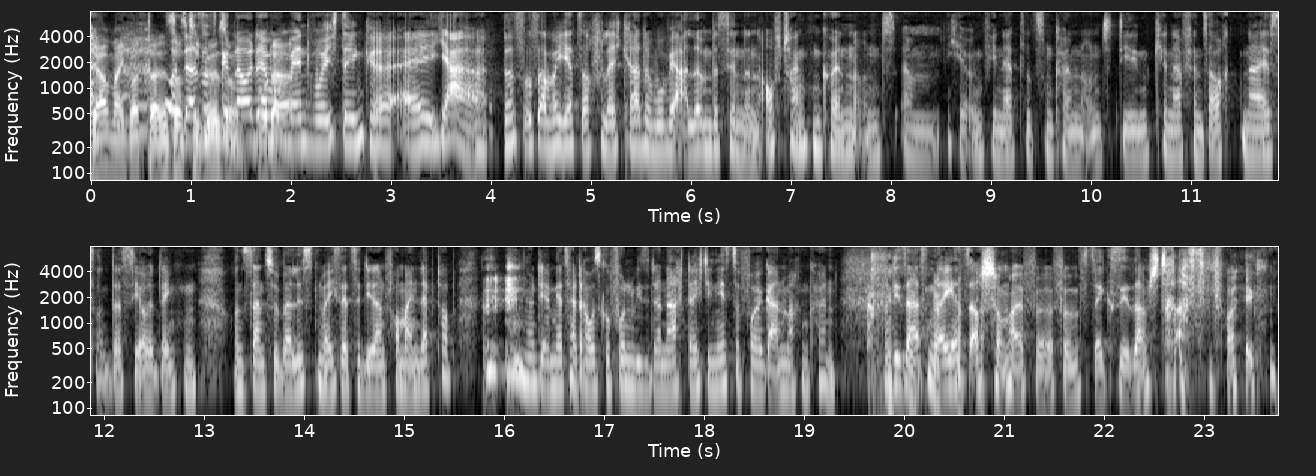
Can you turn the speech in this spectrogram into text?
Ja, mein Gott, dann ist Und das das die ist Lösung. genau der Oder Moment, wo ich denke, ey, ja, das ist aber jetzt auch vielleicht gerade, wo wir alle ein bisschen dann auftanken können und ähm, hier irgendwie nett sitzen können und die Kinder finden es auch nice und dass sie auch denken, uns dann zu überlisten, weil ich setze die dann vor meinen Laptop und die haben jetzt halt rausgefunden, wie sie danach gleich die nächste Folge anmachen können. Und die saßen da jetzt auch schon mal für fünf, sechs Sesamstraße-Folgen.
